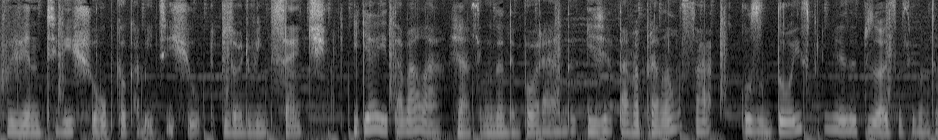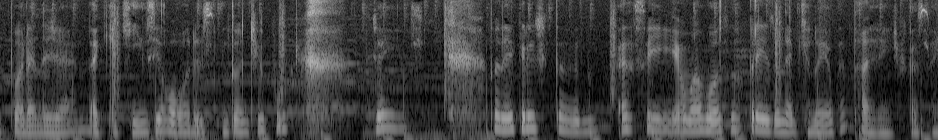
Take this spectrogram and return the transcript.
fui vendo TV Show, porque eu acabei de assistir o episódio 27. E aí tava lá, já a segunda temporada. E já tava pra lançar os dois primeiros episódios da segunda temporada já daqui a 15 horas. Então, tipo, gente. Tô nem acreditando. Assim, é uma boa surpresa, né? Porque eu não ia aguentar, gente, ficar sem.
